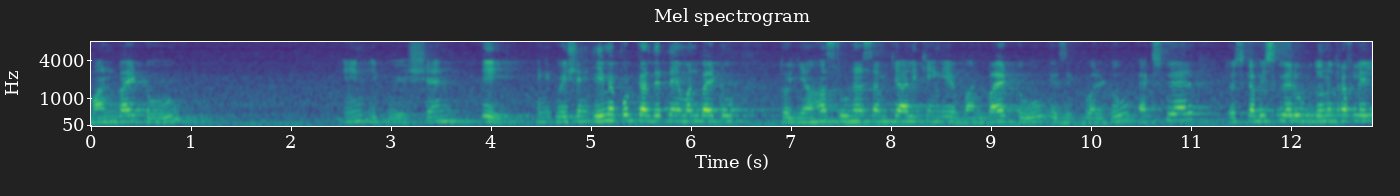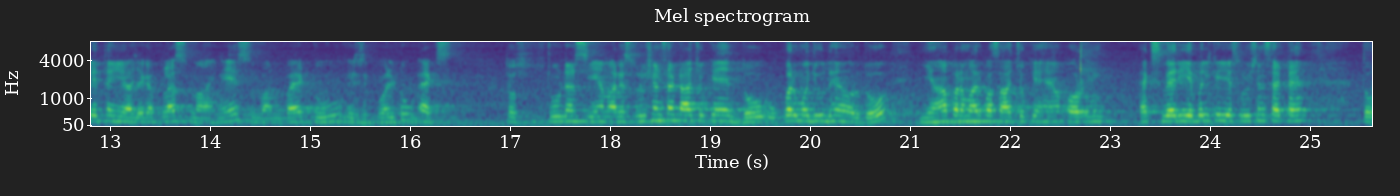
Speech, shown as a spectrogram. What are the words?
one by two in equation A in equation A में पुट कर देते हैं वन बाई टू तो यहाँ स्टूडेंट्स हम क्या लिखेंगे? One by two is equal to x square तो इसका भी स्क्वेयर रूट दोनों तरफ़ ले लेते हैं, ये आ जाएगा plus minus one by two is equal to x तो स्टूडेंट्स ये हमारे सोल्यूशन सेट आ चुके हैं, दो ऊपर मौजूद हैं और दो यहाँ पर हमारे पास आ चुके हैं और इन एक्स वेरिएबल के ये सोल्यूशन सेट हैं. तो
